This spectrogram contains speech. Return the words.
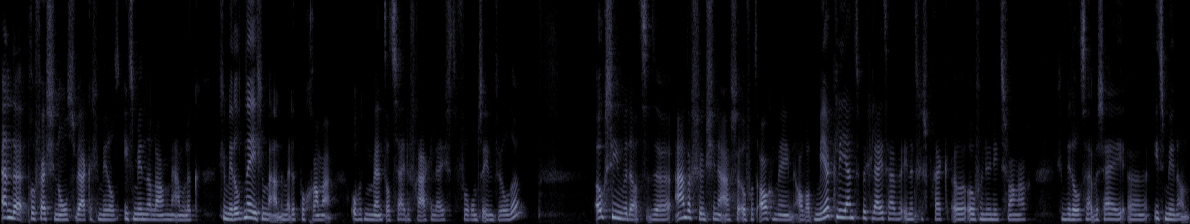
En de professionals werken gemiddeld iets minder lang, namelijk gemiddeld 9 maanden met het programma op het moment dat zij de vragenlijst voor ons invulden. Ook zien we dat de aandachtsfunctionarissen over het algemeen al wat meer cliënten begeleid hebben in het gesprek uh, over nu niet zwanger. Gemiddeld hebben zij uh, iets meer dan,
